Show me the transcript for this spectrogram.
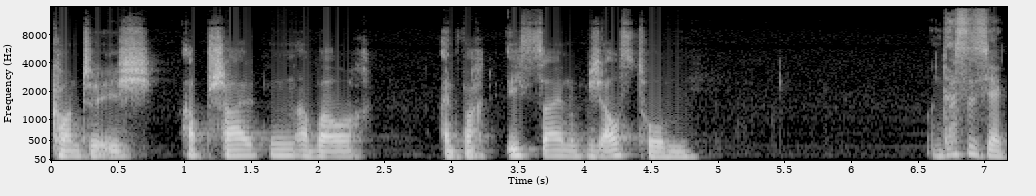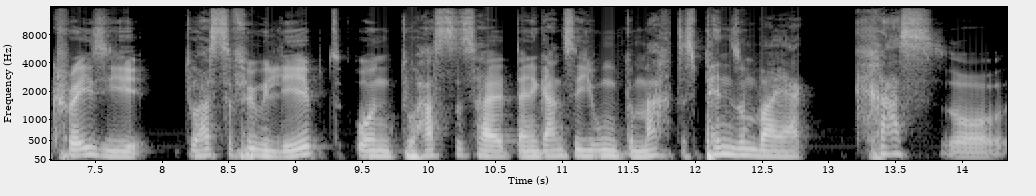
konnte ich abschalten, aber auch einfach ich sein und mich austoben. Und das ist ja crazy. Du hast dafür gelebt und du hast es halt deine ganze Jugend gemacht. Das Pensum war ja krass. So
